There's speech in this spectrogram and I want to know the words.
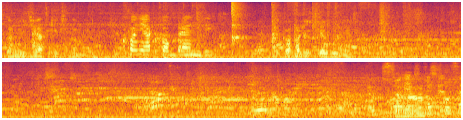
Czy tam czy tam Koniako brandy. alkoholiki ogólnie. Cena? 5 tysięcy.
